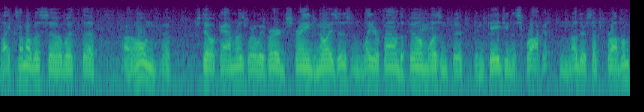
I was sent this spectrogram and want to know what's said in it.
like some of us with our own still cameras where we've heard strange noises and later found the film wasn't uh, engaging the sprocket and other such problems.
